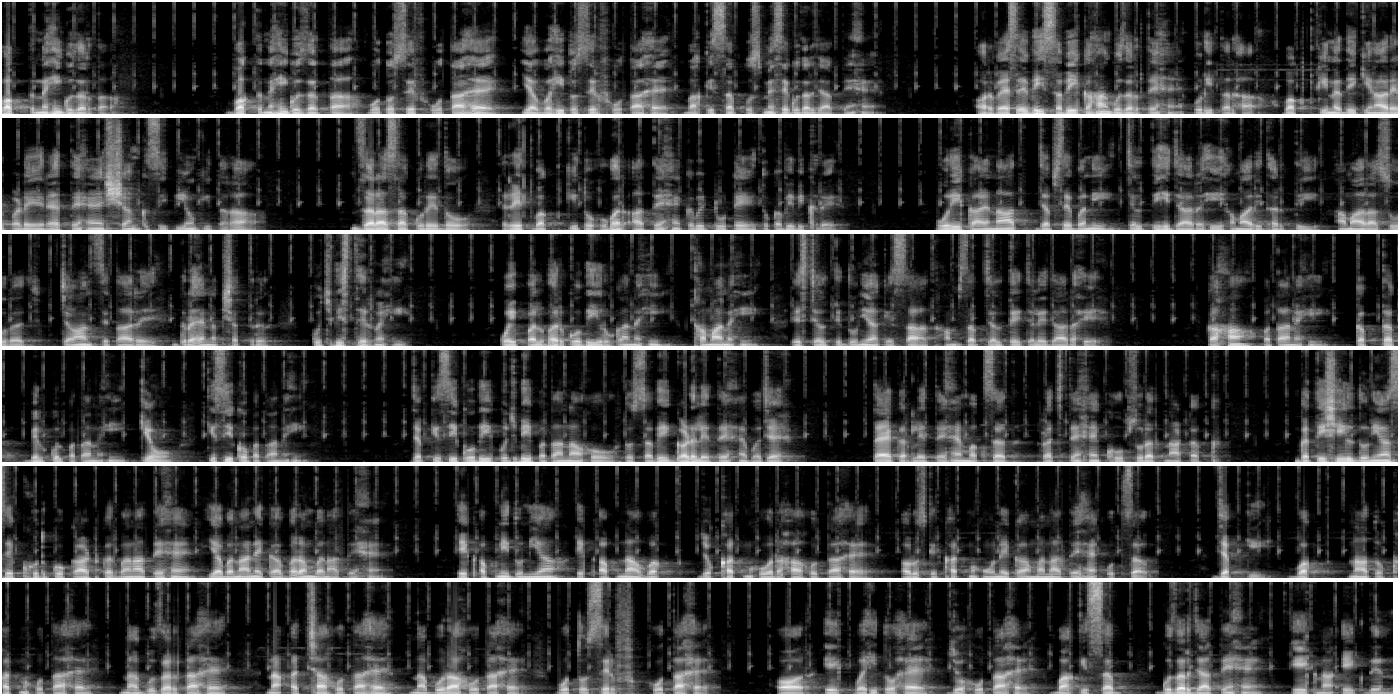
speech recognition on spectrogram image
वक्त नहीं गुजरता। वक्त नहीं गुजरता, वो तो सिर्फ़ होता है, या वही तो सिर्फ़ होता है, बाकी सब उसमें से गुजर जाते हैं। और वैसे भी सभी कहाँ गुजरते हैं, पूरी तरह। वक्त की नदी किनारे पड़े रहते हैं शंख सीपियों की तरह। ज़रा सा कुरेदो, रेत वक्त की तो उभर आते हैं, कभी टूटे तो कभी बिखरे। पूरी कायनात जब से बनी, चलती ही जा रही हमारी धरती, हमारा सूरज, चाँद, सितारे, ग्रह, नक्षत्र, कुछ भी स्थिर नहीं। कोई पल भर को भी रुका नहीं, थमा नहीं, इस चलती दुनिया के साथ हम सब चलते चले जा रहे। कहाँ, पता नहीं, कब तक, बिल्कुल पता नहीं, क्यों, किसी को पता नहीं। जब किसी को भी कुछ भी पता ना हो तो सभी गढ़ लेते हैं वजह। तय कर लेते हैं मकसद, रचते हैं खूबसूरत नाटक। गतिशील दुनिया से खुद को काट कर बनाते हैं या बनाने का भरम बनाते हैं। एक अपनी दुनिया, एक अपना वक्त जो खत्म हो रहा होता है और उसके खत्म होने का मनाते हैं उत्सव। जबकि वक्त ना तो खत्म होता है, ना गुज़रता है, ना अच्छा होता है, ना बुरा होता है, वो तो सिर्फ़ होता है। और एक वही तो है जो होता है। बाकी सब गुज़र जाते हैं एक ना एक दिन।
